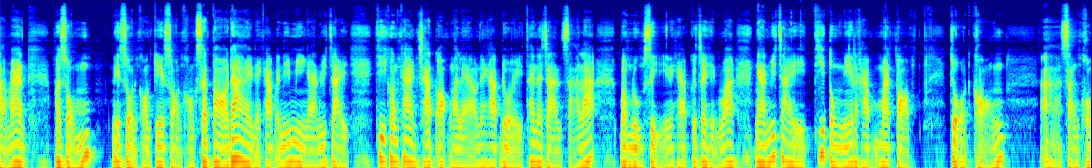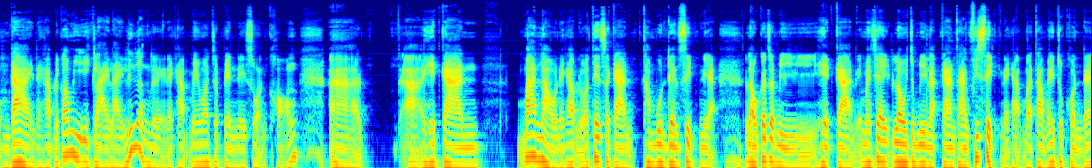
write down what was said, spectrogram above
สามารถผสม ในส่วนของเกสรของสตอได้นะครับ อันนี้มีงานวิจัยที่ค่อนข้างชัดออกมาแล้วนะครับ โดยท่านอาจารย์สาระบำรุงศรีนะครับ ก็จะเห็นว่างานวิจัยที่ตรงนี้นะครับมาตอบโจทย์ของสังคมได้นะครับ แล้วก็มีอีกหลาย ๆ เรื่องเลยนะครับ ไม่ว่าจะเป็นในส่วนของอเหตุการณ์บ้านเรานะครับหรือว่าเทศกาลทำบุญเดือน 10เนี่ยเราก็จะมีเหตุการณ์ไม่ใช่เราจะมีหลักการทางฟิสิกส์นะครับมาทำให้ทุกคนได้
